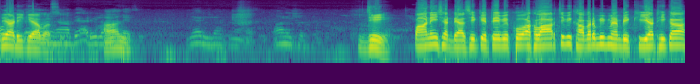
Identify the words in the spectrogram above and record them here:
ਦਿਹਾੜੀ ਗਿਆ ਵਾ ਸੀ। ਹਾਂ ਜੀ। ਜੀ। ਪਾਣੀ ਛੱਡਿਆ ਸੀ ਕਿਤੇ ਵੇਖੋ ਅਖਬਾਰ 'ਚ ਵੀ ਖਬਰ ਵੀ ਮੈਂ ਵੇਖੀ ਆ ਠੀਕ ਆ?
